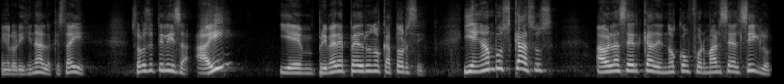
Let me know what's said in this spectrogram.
en el original, lo que está ahí. Solo se utiliza ahí y en 1 Pedro 1.14. Y en ambos casos habla acerca de no conformarse al siglo.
